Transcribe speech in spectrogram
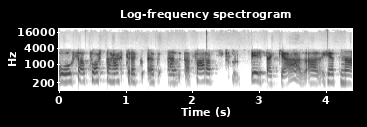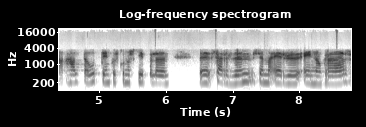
og þá hvort að hægt er að, að, að fara byrðbækja að, að hérna halda út einhvers konar skipulöðum uh, ferðum sem eru einangraðar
